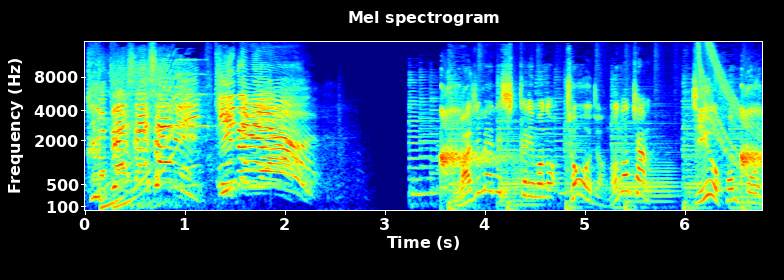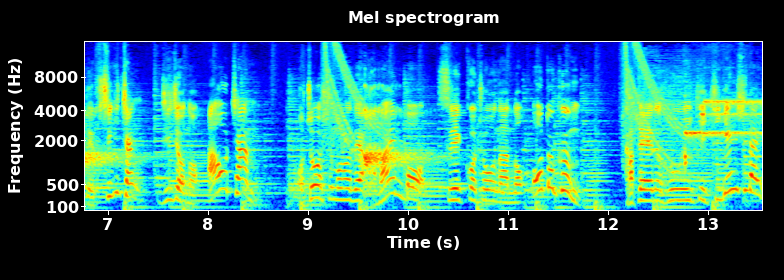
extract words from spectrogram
グッデン先生に聞いて真面目でしっかり者長女ののちゃん。自由奔放で不思議ちゃん。次女のあおちゃんお調子者で甘えん坊末っ子長男のおとくん。家庭の雰囲気機嫌次第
